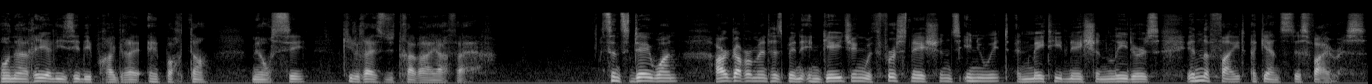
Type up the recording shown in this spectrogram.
On a réalisé des progrès importants, mais on sait qu'il reste du travail à faire. Since day one, our government has been engaging with First Nations, Inuit and Métis Nation leaders in the fight against this virus.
